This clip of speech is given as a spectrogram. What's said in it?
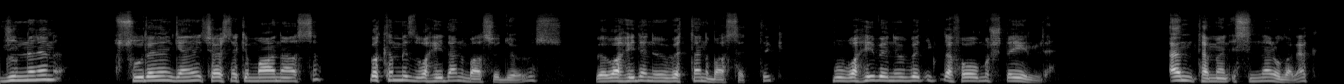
Cümlenin surenin genel içerisindeki manası bakın biz vahiden bahsediyoruz ve vahide nübüvvetten bahsettik. Bu vahiy ve nübüvvet ilk defa olmuş değildi. En temel isimler olarak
